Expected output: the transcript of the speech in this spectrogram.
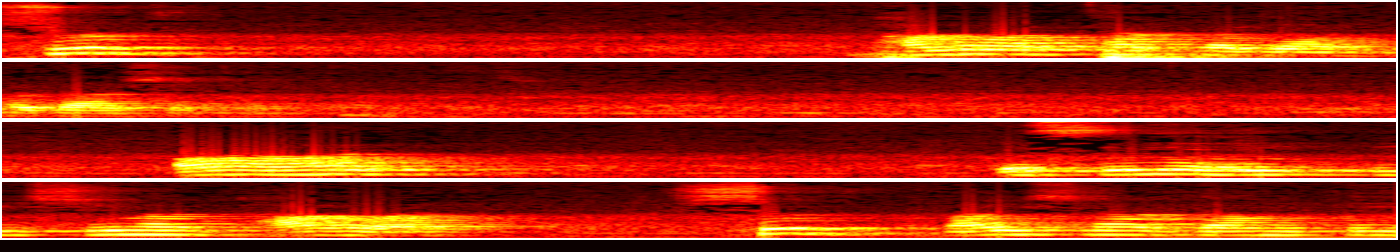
शुद्ध भगवत तत्व ज्ञान प्रकाशित होता है। और इसलिए श्रीमद् भागवत शुद्ध वैष्णव ज्ञान की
